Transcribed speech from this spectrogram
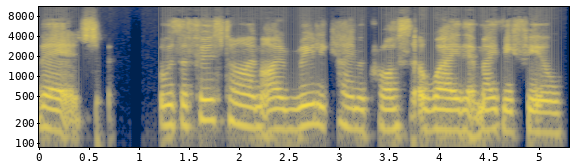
that it was the first time I really came across a way that made me feel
